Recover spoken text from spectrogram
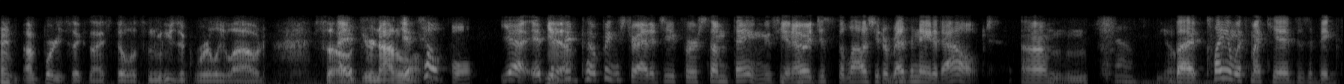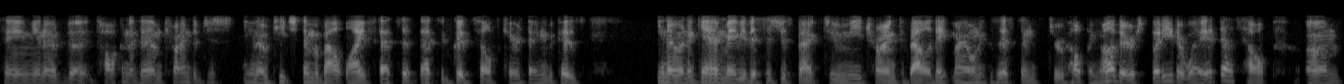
I still I'm 46 and I still listen to music really loud. So It's- you're not alone. It's helpful. Yeah, it's Yeah. a good coping strategy for some things. You know, it just allows you to resonate it out. Um, Mhm. Yeah. Yep. But playing with my kids is a big thing. You know, d- talking to them, trying to just you know teach them about life. That's a that's a good self care thing because, you know, and again, maybe this is just back to me trying to validate my own existence through helping others. But either way, it does help. Um,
